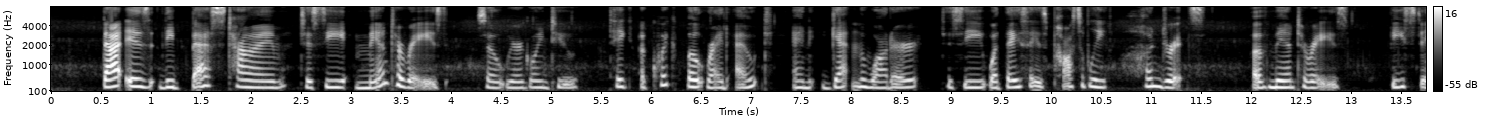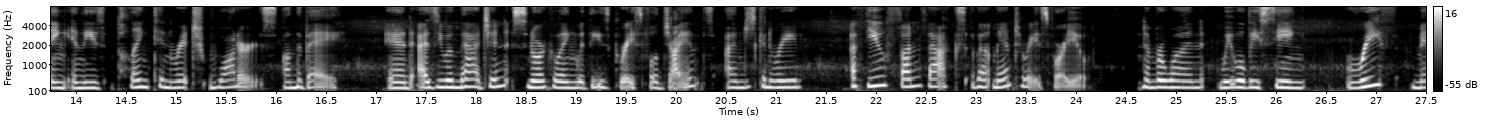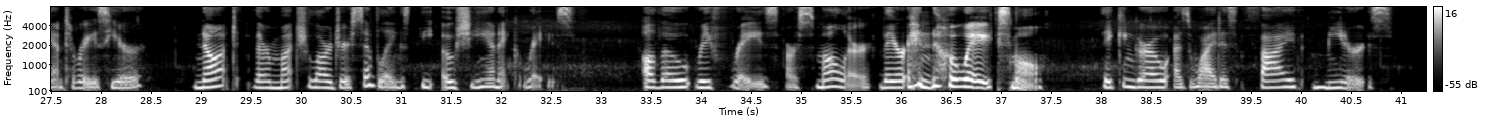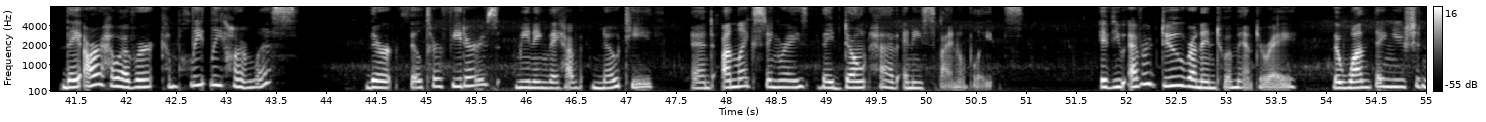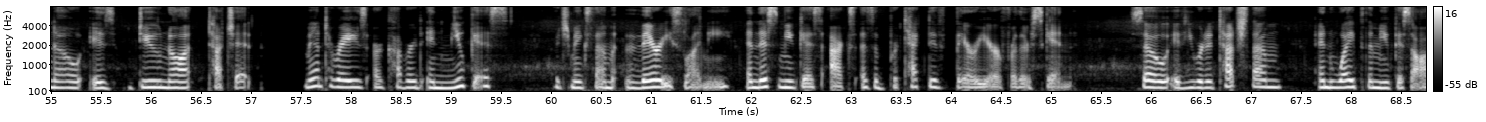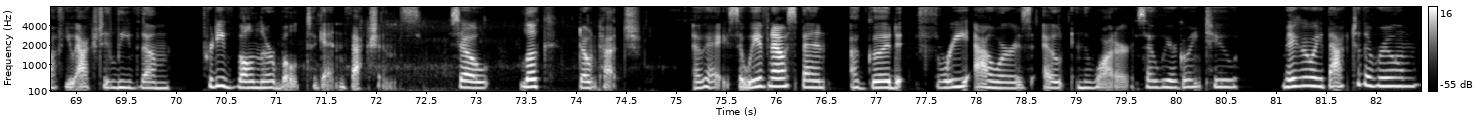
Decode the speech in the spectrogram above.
that is the best time to see manta rays. So we're going to take a quick boat ride out and get in the water to see what they say is possibly hundreds of manta rays feasting in these plankton rich waters on the bay. And as you imagine snorkeling with these graceful giants, I'm just going to read a few fun facts about manta rays for you. Number one, we will be seeing reef manta rays here, not their much larger siblings, the oceanic rays. Although reef rays are smaller, they are in no way small. They can grow as wide as 5 meters. They are, however, completely harmless they're filter feeders, meaning they have no teeth, and unlike stingrays, they don't have any spinal blades. If you ever do run into a manta ray, the one thing you should know is do not touch it. Manta rays are covered in mucus, which makes them very slimy, and this mucus acts as a protective barrier for their skin. So if you were to touch them and wipe the mucus off, you actually leave them pretty vulnerable to get infections. So look don't touch. Okay, so we have now spent a good three hours out in the water. So we are going to make our way back to the room,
